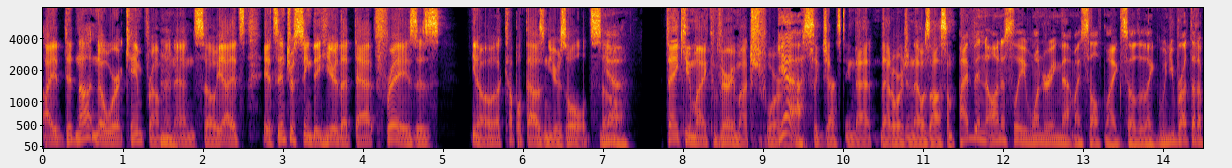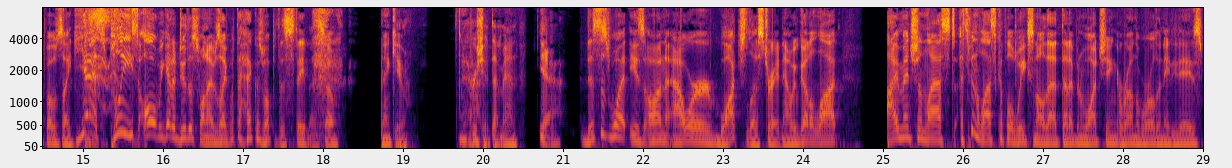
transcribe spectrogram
I did not know where it came from. Hmm. And, and so, yeah, it's, it's interesting to hear that that phrase is, you know, a couple thousand years old. So Yeah. Thank you, Mike, very much for Yeah. suggesting that, that origin. That was awesome. I've been honestly wondering that myself, Mike. So like when you brought that up, I was like, yes, please. Oh, we got to do this one. I was like, what the heck was up with this statement? So thank you. I appreciate that, man. Yeah. This is what is on our watch list right now. We've got a lot. I mentioned last, it's been the last couple of weeks and all that, that I've been watching around the world in 80 days.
